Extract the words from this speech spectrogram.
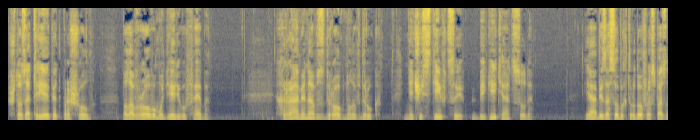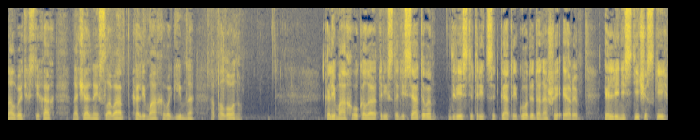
«Что за трепет прошел по лавровому дереву Феба?» Храмина вздрогнула вдруг. «Нечестивцы, бегите отсюда!» Я без особых трудов распознал в этих стихах начальные слова Калимахова гимна Аполлону. Калимах около 310-235 годы до нашей эры. Эллинистический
